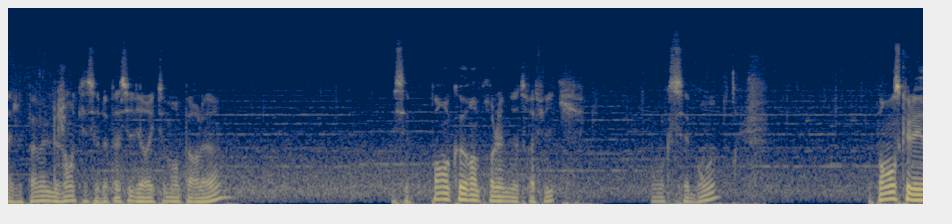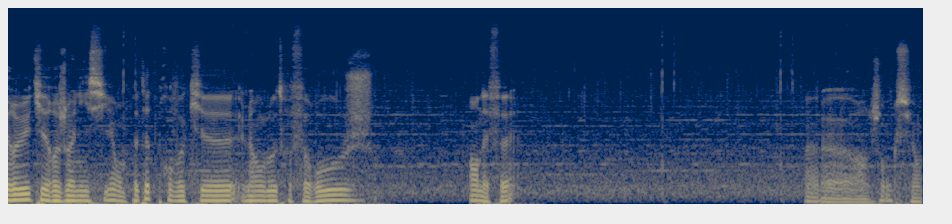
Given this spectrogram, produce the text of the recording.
Ah, J'ai pas mal de gens qui essaient de passer directement par là. Pas encore un problème de trafic. Donc c'est bon. Je pense que les rues qui rejoignent ici ont peut-être provoqué l'un ou l'autre feu rouge. En effet. Alors, jonction.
